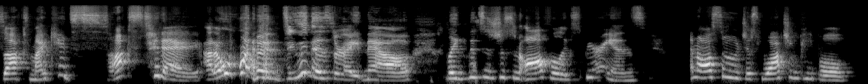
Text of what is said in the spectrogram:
sucks. My kid sucks today. I don't want to do this right now. Like, this is just an awful experience and also just watching people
